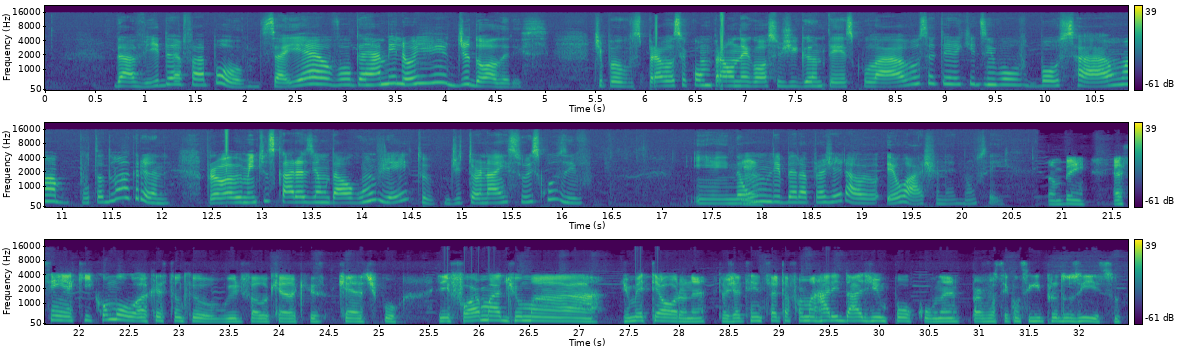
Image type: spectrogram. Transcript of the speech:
da vida, fala, pô, isso aí é, eu vou ganhar milhões de, de dólares. Tipo, para você comprar um negócio gigantesco lá, você teria que desembolsar uma puta de uma grana. Provavelmente os caras iam dar algum jeito de tornar isso exclusivo. E não é. liberar para geral, eu, eu acho, né? Não sei. Também. Assim, é que como a questão que o Will falou que é, que é tipo ele forma de uma de um meteoro, né? Então já tem de certa forma raridade um pouco, né, para você conseguir produzir isso.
